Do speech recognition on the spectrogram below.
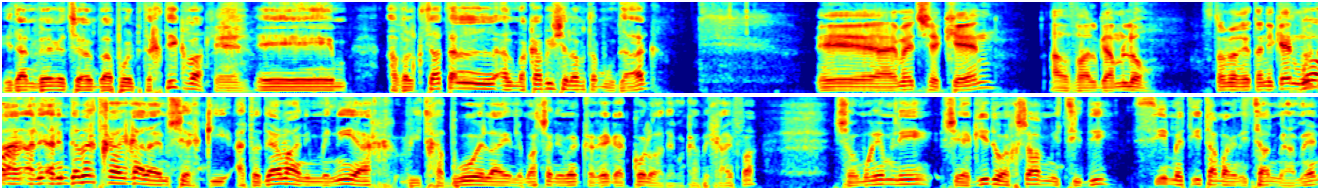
עידן ורד שהיום בהפועל פתח תקווה. כן. אמ, אבל קצת על, על מכבי שלנו אתה מודאג. אה, האמת שכן, אבל גם לא. זאת אומרת, אני כן לא, מודאג. אני, אני מדבר איתך רגע על ההמשך, כי אתה יודע מה, אני מניח, והתחברו אליי למה שאני אומר כרגע, כל אוהדי מכבי חיפה, שאומרים לי, שיגידו עכשיו מצידי, שים את איתמר ניצן מאמן,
